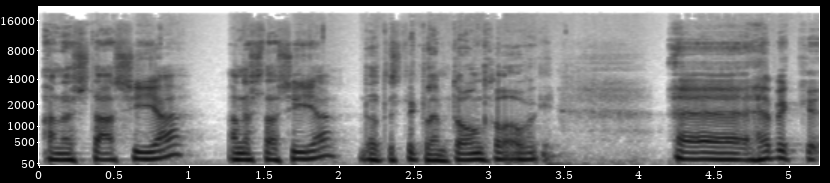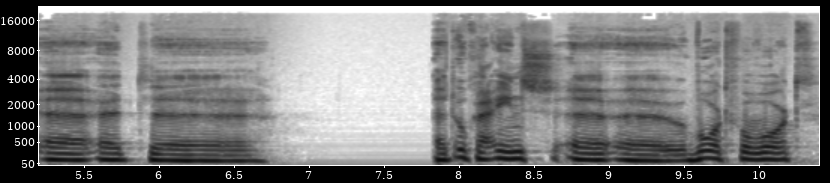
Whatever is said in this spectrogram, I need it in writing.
Anastasia. Anastasia, dat is de klemtoon geloof ik. Eh, heb ik eh, het, eh, het Oekraïens woord voor woord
